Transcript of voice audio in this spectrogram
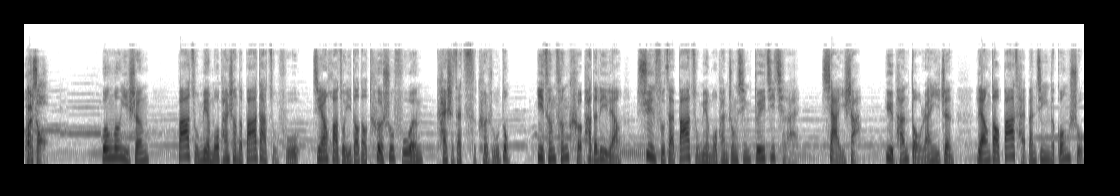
快走！”嗡嗡一声，八组面魔盘上的八大祖符竟然化作一道道特殊符文，开始在此刻蠕动，一层层可怕的力量迅速在八组面魔盘中心堆积起来。下一刹。玉盘陡然一震，两道八彩般晶莹的光束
